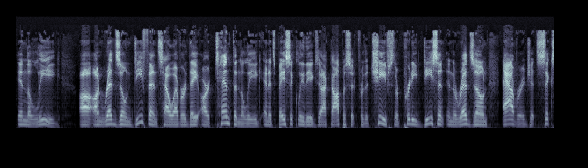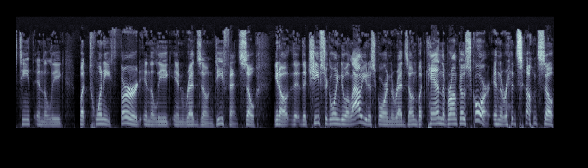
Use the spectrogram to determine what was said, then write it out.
in the league. Uh, on red zone defense, however, they are 10th in the league, and it's basically the exact opposite for the Chiefs. They're pretty decent in the red zone, average at 16th in the league, but 23rd in the league in red zone defense. So, you know, the, the Chiefs are going to allow you to score in the red zone, but can the Broncos score in the red zone? So,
